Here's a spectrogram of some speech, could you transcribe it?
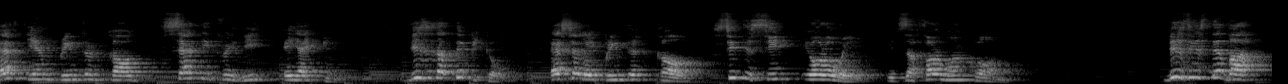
FDM printer called Sethi 3D AIP. This is a typical SLA printer called CTC Euroway. It's a Form 1 clone. This is the VAT,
